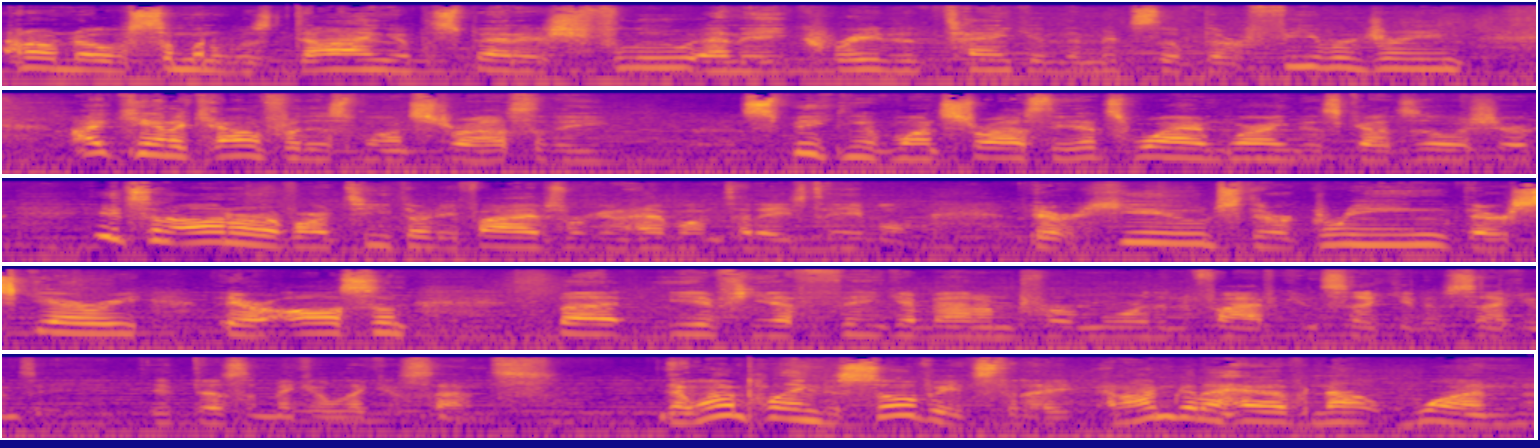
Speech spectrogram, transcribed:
I don't know if someone was dying of the Spanish flu and they created a tank in the midst of their fever dream. I can't account for this monstrosity. Speaking of monstrosity, that's why I'm wearing this Godzilla shirt. It's in honor of our T 35s we're going to have on today's table. They're huge, they're green, they're scary, they're awesome. But if you think about them for more than five consecutive seconds, it doesn't make a lick of sense. Now, I'm playing the Soviets today, and I'm going to have not one,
